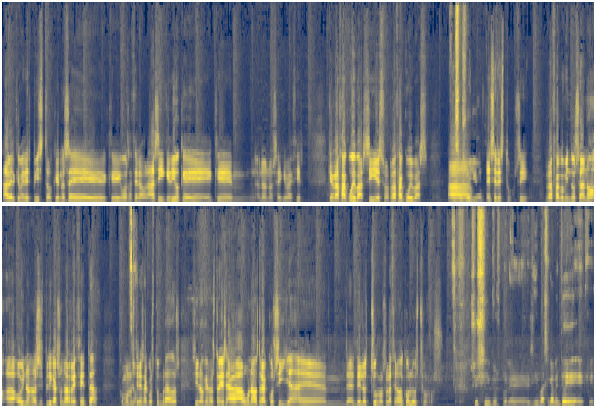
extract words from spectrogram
A ver, que me despisto, que no sé qué vamos a hacer ahora. Ah, sí, que digo que, que... No, no sé qué iba a decir. Que Rafa Cuevas, sí, eso, Rafa Cuevas. Ah, Ese soy yo. Ese eres tú, sí. Rafa comiendo sano. Ah, hoy no nos explicas una receta, como nos No. tienes acostumbrados, sino que nos traes alguna otra cosilla eh, de, de los churros, relacionado con los churros. Sí, sí, pues porque sí, básicamente eh,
